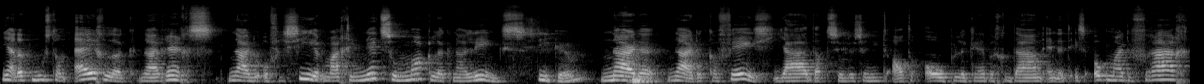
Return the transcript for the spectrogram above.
Ja, dat moest dan eigenlijk naar rechts, naar de officier, maar ging net zo makkelijk naar links. Stiekem. Naar de, naar de cafés. Ja, dat zullen ze niet al te openlijk hebben gedaan. En het is ook maar de vraag,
